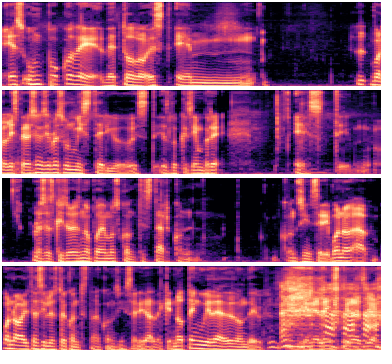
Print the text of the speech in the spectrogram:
Es un poco de, de todo. Es, em, bueno, la inspiración siempre es un misterio. este, es lo que siempre este, los escritores no podemos contestar con, con sinceridad. Bueno, ah, bueno, ahorita sí lo estoy contestando con sinceridad, de que no tengo idea de dónde viene la inspiración.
